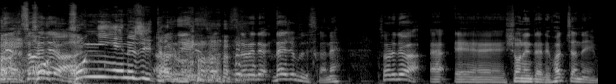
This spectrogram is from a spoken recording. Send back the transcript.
でそれでは。本人 NG ってあるの。それで大丈夫ですかね？それでは、あえー少年隊で「What's Your Name」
